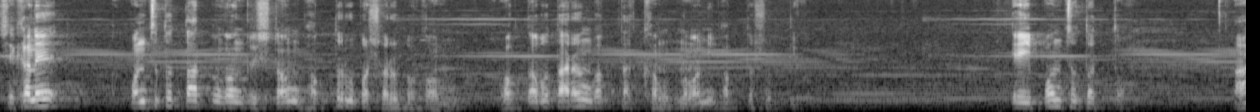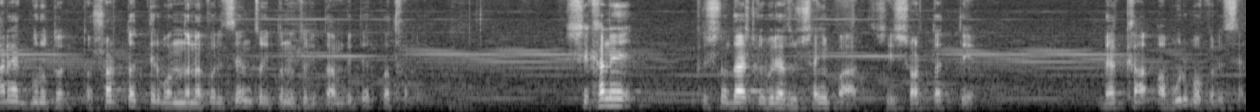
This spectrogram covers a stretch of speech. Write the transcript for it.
সেখানে পঞ্চতত্ত্বাত্মকং কৃষ্ণং ভক্তরূপ স্বরূপকম ভক্তাবতারং ভক্তাক্ষং নমামি ভক্ত শক্তি এই পঞ্চতত্ত্ব আর এক গুরুতত্ত্ব ষড়তত্ত্বের বন্দনা করেছেন চৈতন্য চরিতামৃতের প্রথমে। সেখানে কৃষ্ণদাস কবিরাজ উৎসাহীপাদ সেই ষড়তত্ত্বের ব্যাখ্যা অপূর্ব করেছেন,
